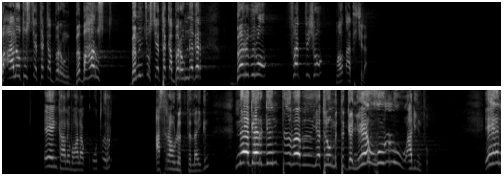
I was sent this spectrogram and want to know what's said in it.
በአለት ውስጥ የተቀበረውን በባህር ውስጥ በምንጭ ውስጥ የተቀበረውን ነገር በርብሮ ፈትሾ ማውጣት ይችላል። ይህን ካለ በኋላ ቁጥር አስራ ሁለት ላይ ግን ነገር ግን ጥበብ የት ነው የምትገኘው? ይሄን ሁሉ አግኝቶ ይሄን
